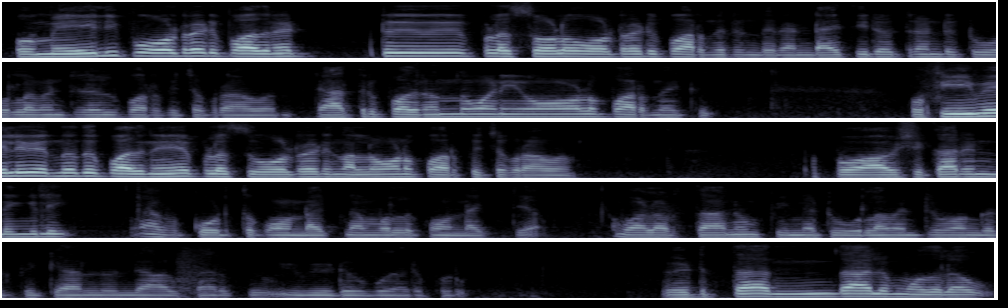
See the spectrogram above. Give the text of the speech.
അപ്പോൾ മെയിൽ ഇപ്പോൾ ഓൾറെഡി പതിനെട്ട് പ്ലസോളം ഓൾറെഡി പറഞ്ഞിട്ടുണ്ട്. രണ്ടായിരത്തി ഇരുപത്തിരണ്ട് ടൂർണമെന്റിൽ പറപ്പിച്ച പ്രാവം രാത്രി പതിനൊന്ന് മണിയോളം പറഞ്ഞേക്ക്. അപ്പോൾ ഫീമെയിൽ വരുന്നത് പതിനേഴ് പ്ലസ് ഓൾറെഡി നല്ലോണം പറപ്പിച്ച പ്രാവാണ്. അപ്പോൾ ആവശ്യക്കാരുണ്ടെങ്കിൽ കൊടുത്ത കോണ്ടാക്ട് നമ്പറിൽ കോണ്ടാക്ട് ചെയ്യാം. വളർത്താനും പിന്നെ ടൂർണമെന്റിന് പങ്കെടുപ്പിക്കാനുള്ള ആൾക്കാർക്ക് ഈ വീഡിയോ ഉപകാരപ്പെടും. എടുത്താൽ എന്തായാലും മുതലാവും.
